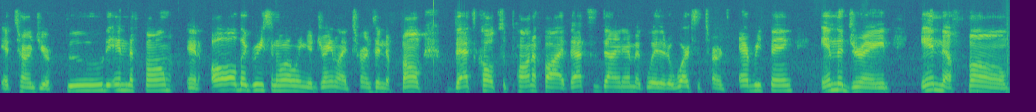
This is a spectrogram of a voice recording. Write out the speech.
It turns your food into foam, and all the grease and oil in your drain line turns into foam. That's called saponify. That's the dynamic way that it works. It turns everything in the drain in the foam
